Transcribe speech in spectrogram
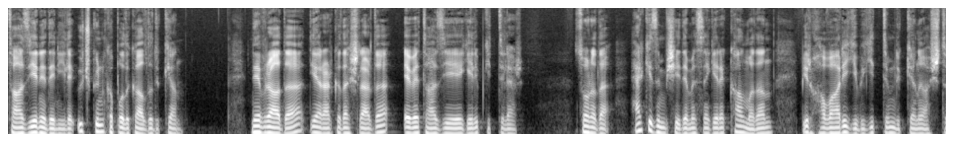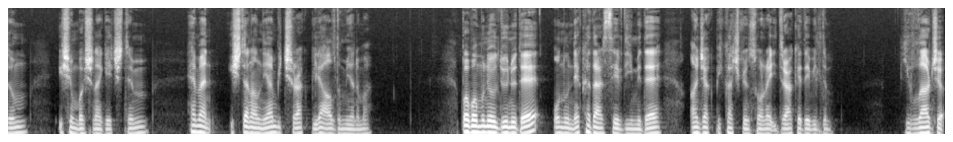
Taziye nedeniyle üç gün kapalı kaldı dükkan. Nevra da diğer arkadaşlar da eve taziyeye gelip gittiler. Sonra da herkesin bir şey demesine gerek kalmadan bir havari gibi gittim dükkanı açtım, işin başına geçtim. Hemen işten anlayan bir çırak bile aldım yanıma. Babamın öldüğünü de onu ne kadar sevdiğimi de ancak birkaç gün sonra idrak edebildim. Yıllarca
